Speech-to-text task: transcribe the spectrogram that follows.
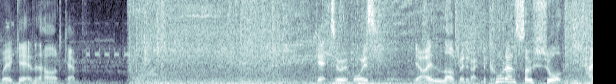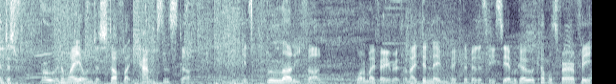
We're getting in the hard camp. Get to it, boys. Yeah, I love Medivac. The cooldown's so short that you can just throw it away on just stuff like camps and stuff. It's bloody fun. One of my favourites. And I didn't even pick an ability. So yeah, we'll go with Couples Therapy.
